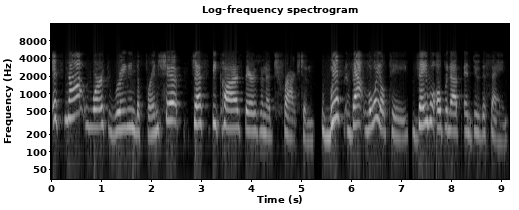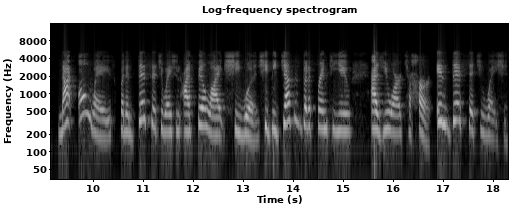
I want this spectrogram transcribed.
it's not worth ruining the friendship just because there's an attraction. With that loyalty, they will open up and do the same. Not always, but in this situation, I feel like she would. She'd be just as good a friend to you as you are to her in this situation.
